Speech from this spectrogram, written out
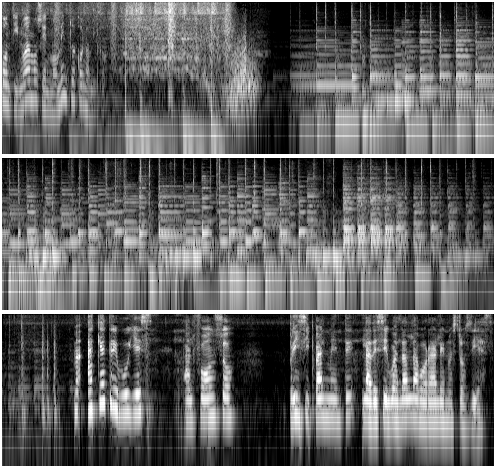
Continuamos en Momento Económico. ¿A qué atribuyes, Alfonso, principalmente la desigualdad laboral en nuestros días?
